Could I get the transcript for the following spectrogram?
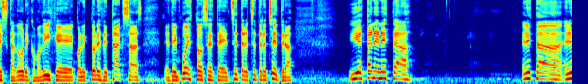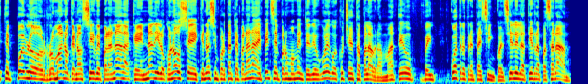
pescadores, como dije, colectores de taxas, de impuestos, este, etcétera, etcétera, etcétera. Y están en esta en, esta, en este pueblo romano que no sirve para nada, que nadie lo conoce, que no es importante para nada. Y piensen por un momento, y luego escuchen esta palabra, Mateo 24:35, el cielo y la tierra pasarán,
